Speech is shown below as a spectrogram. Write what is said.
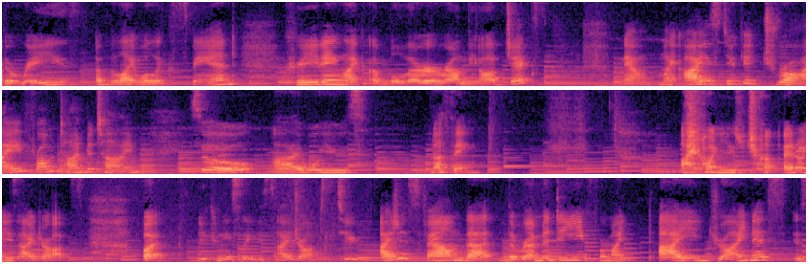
the rays of the light will expand, creating like a blur around the objects. Now, my eyes do get dry from time to time, so I will use nothing. I don't use I don't use eye drops, but you can easily use eye drops too. I just found that the remedy for my eye dryness is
